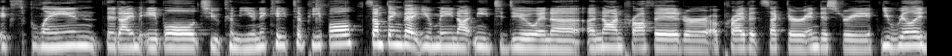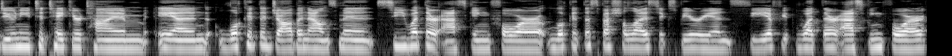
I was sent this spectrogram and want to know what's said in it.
explain that I'm able to communicate to people, something that you may not need to do in a, a nonprofit or a private sector industry. You really do need to take your time and look at the job announcement, see what they're asking for, look at the specialized experience, see if what they're asking for,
